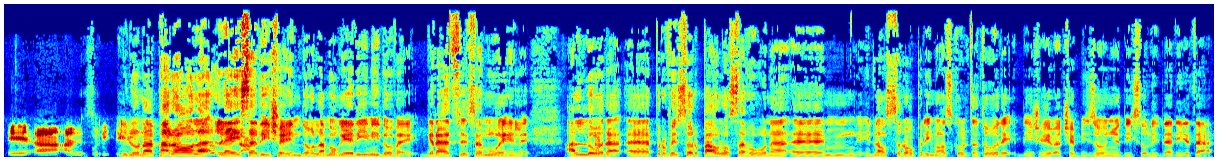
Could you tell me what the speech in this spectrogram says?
e a, alle politiche. In una parola lei sta dicendo la Mogherini dov'è? Grazie Samuele. Allora, eh, professor Paolo Savona, ehm, il nostro primo ascoltatore diceva c'è bisogno di solidarietà,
